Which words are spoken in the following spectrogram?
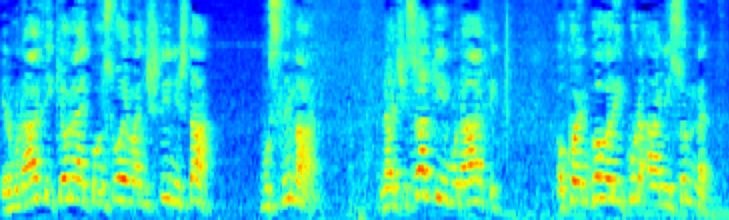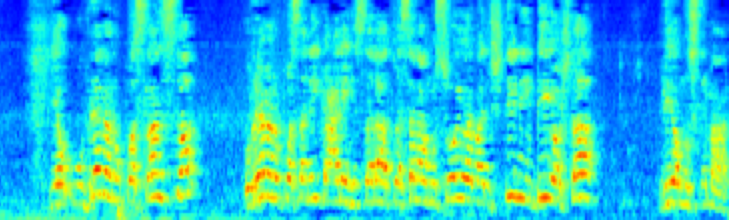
Jer munafik je onaj koji u svojoj manjštini šta? Musliman. Znači svaki munafik o kojem govori Kur'an i sunnet je u vremenu poslanstva, u vremenu poslanika alaihi salatu wasalam u svojoj manjštini bio šta? Bio musliman.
